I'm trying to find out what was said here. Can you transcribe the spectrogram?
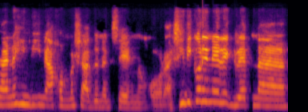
Sana hindi na ako masyado nagsayang ng oras. Hindi ko rin regret na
